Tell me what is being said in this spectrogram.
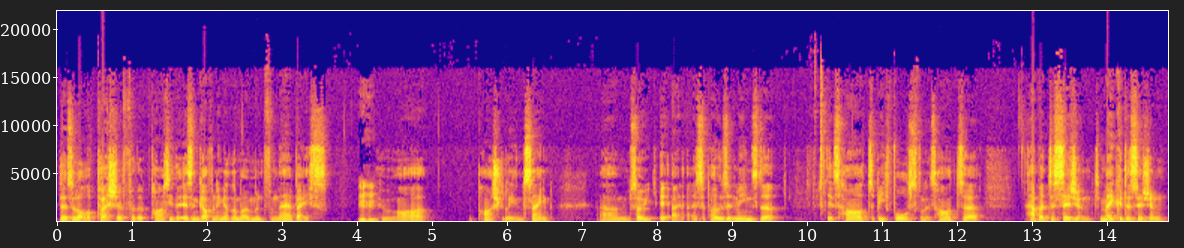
there's a lot of pressure for the party that isn't governing at the moment from their base, who are partially insane. Um, so it, I, I suppose it means that it's hard to be forceful. It's hard to have a decision, to make a decision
